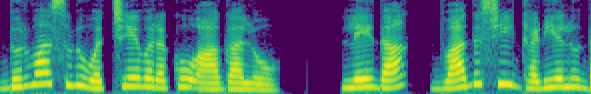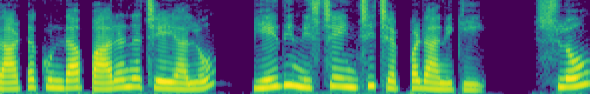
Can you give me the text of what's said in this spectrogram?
దుర్వాసుడు వచ్చేవరకు ఆగాలో? లేదా ద్వాదశీ ఘడియలు దాటకుండా పారణ చేయాలో? ఏది నిశ్చయించి చెప్పడానికి? శ్లో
